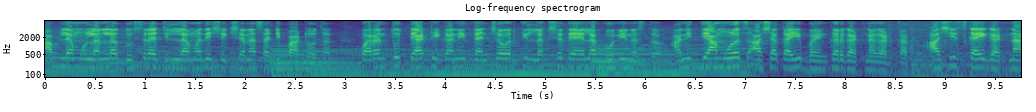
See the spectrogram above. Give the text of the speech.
आपल्या मुलांना दुसऱ्या जिल्ह्यामध्ये शिक्षणासाठी पाठवतात. परंतु त्या ठिकाणी त्यांच्यावरती लक्ष द्यायला कोणी नसतं आणि त्यामुळंच अशा काही भयंकर घटना घडतात. अशीच काही घटना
